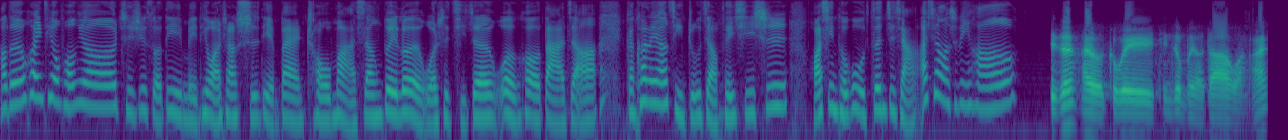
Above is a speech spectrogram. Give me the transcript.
好的，欢迎听众朋友持续锁定每天晚上十点半《筹码相对论》，我是奇珍，问候大家，赶快来邀请主讲分析师华信投顾曾志祥阿信老师，你好。奇珍，还有各位听众朋友，大家晚安。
